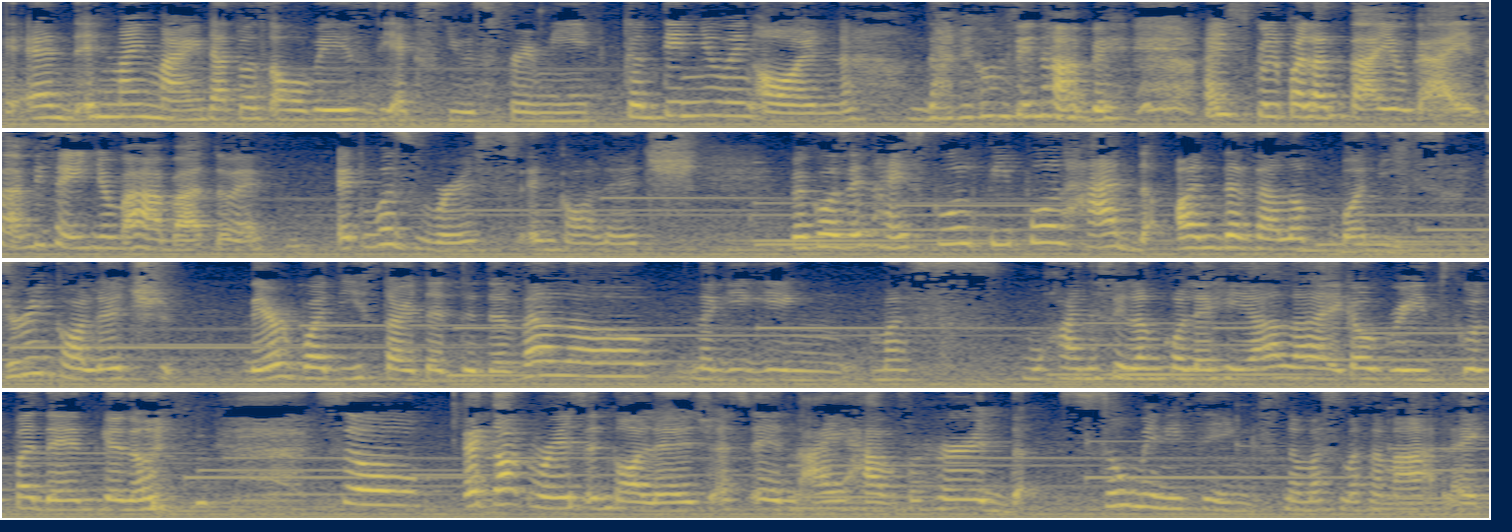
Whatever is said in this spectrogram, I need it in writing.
And in my mind, that was always the excuse for me. Continuing on, dami kong sinabi. High school pa lang tayo guys. Sabi sa inyo, mahaba to eh. It was worse in college. Because in high school, people had undeveloped bodies. During college, their body started to develop, nagiging mas mukha na silang kolehiyala, ikaw grade school pa din, ganun. so, it got worse in college, as in, I have heard so many things na mas masama. Like,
